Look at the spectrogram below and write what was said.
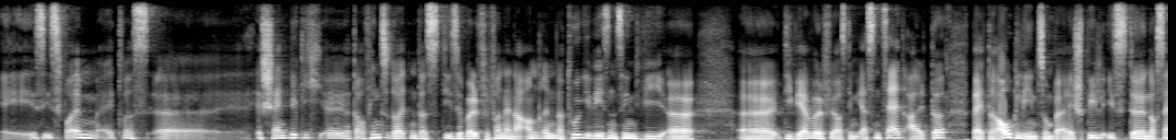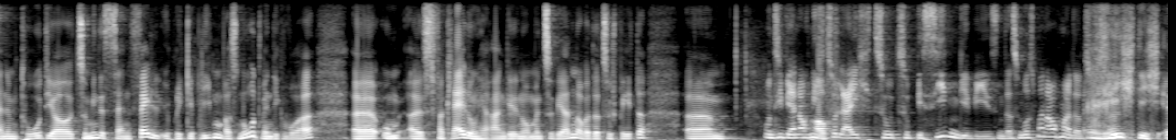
Es ist vor allem etwas, äh, es scheint wirklich äh, darauf hinzudeuten, dass diese Wölfe von einer anderen Natur gewesen sind wie äh, äh die Werwölfe aus dem ersten Zeitalter. Bei Drauglin zum Beispiel ist äh, nach seinem Tod ja zumindest sein Fell übrig geblieben, was notwendig war, äh, um als Verkleidung herangenommen zu werden, aber dazu später. Ähm, und sie wären auch nicht so leicht zu, zu besiegen gewesen, das muss man auch mal dazu sagen. Richtig,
